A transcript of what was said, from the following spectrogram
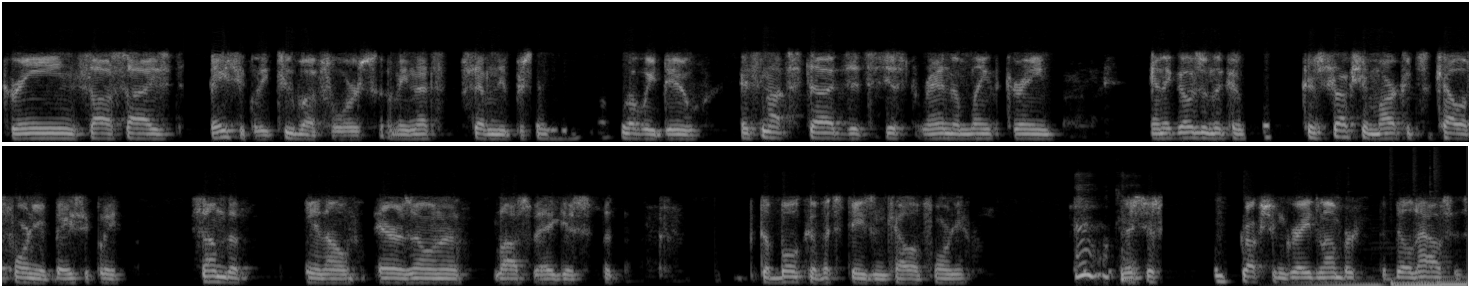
green, saw sized, basically two by fours. I mean, that's 70% of what we do. It's not studs, it's just random length green. And it goes in the con- construction markets of California, basically. Some to, you know, Arizona, Las Vegas, but the bulk of it stays in California. Oh, okay. And it's just construction grade lumber to build houses.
